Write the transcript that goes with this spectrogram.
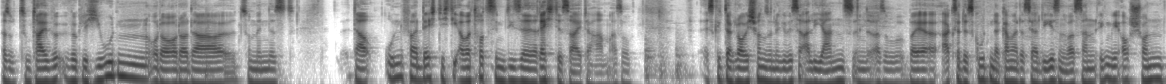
also zum Teil wirklich Juden oder, oder da zumindest da unverdächtig, die aber trotzdem diese rechte Seite haben. Also es gibt da, glaube ich, schon so eine gewisse Allianz. In, also bei Achse des Guten, da kann man das ja lesen, was dann irgendwie auch schon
